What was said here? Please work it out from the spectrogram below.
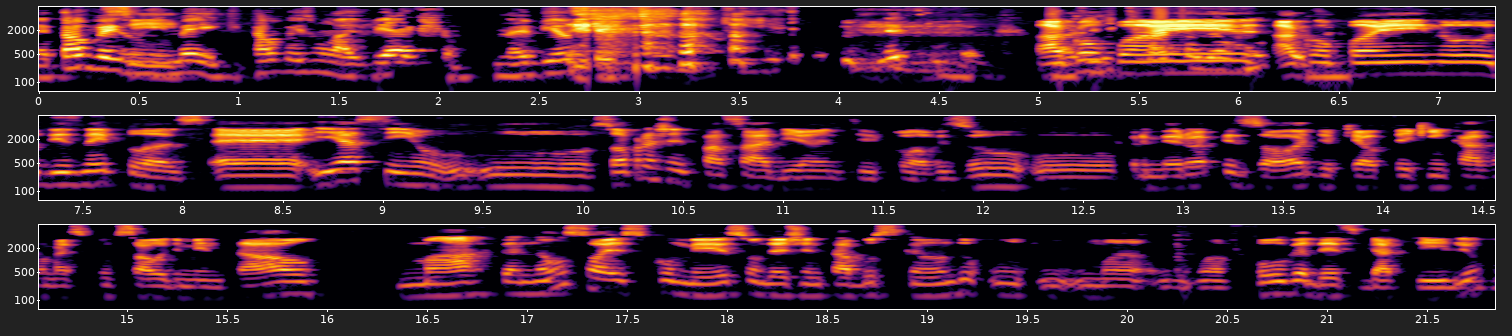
né? Talvez Sim. um remake, talvez um live action, né? Beyoncé que, que Acompanhe, acompanhe no Disney Plus. É, e assim, o, o, só pra gente passar adiante, Clóvis, o, o primeiro episódio, que é o Fique em Casa Mais com Saúde Mental, marca não só esse começo, onde a gente está buscando um, uma, uma fuga desse gatilho,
